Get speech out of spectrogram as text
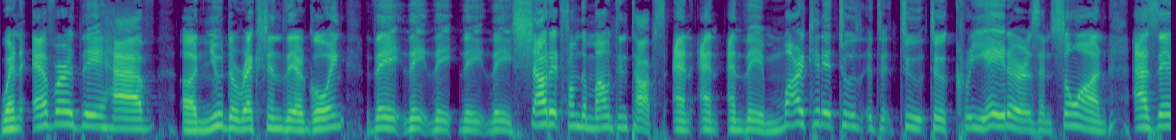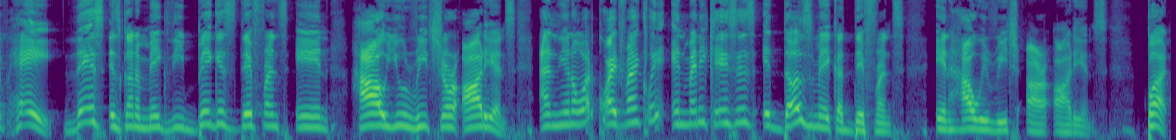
whenever they have a new direction they're going. They they they they, they shout it from the mountaintops and and and they market it to, to to to creators and so on as if hey this is going to make the biggest difference in how you reach your audience. And you know what? Quite frankly in many cases it does make a difference in how we reach our audience. But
